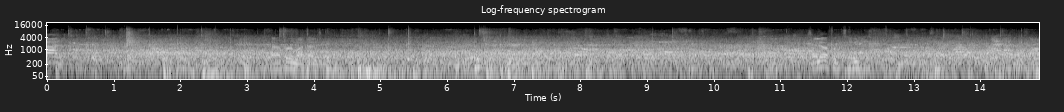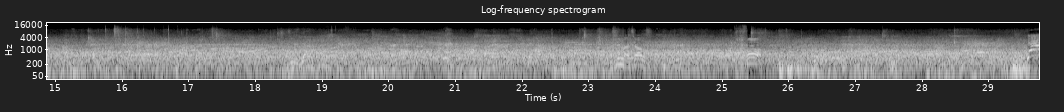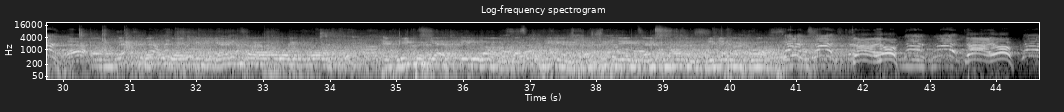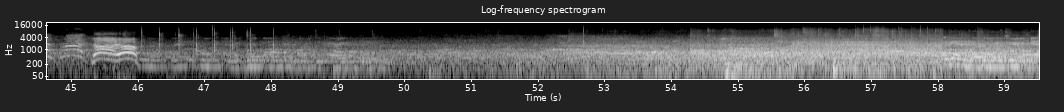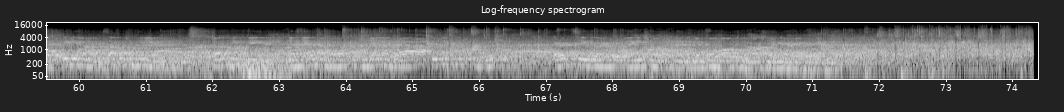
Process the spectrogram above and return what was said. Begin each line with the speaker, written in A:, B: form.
A: Montréal. Un peu mental. C'est là, faut que tu cries. Vas-y Mathias. Fort.
B: in the Yang style sporting form. If we could get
